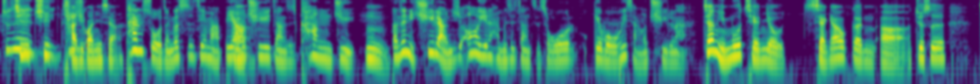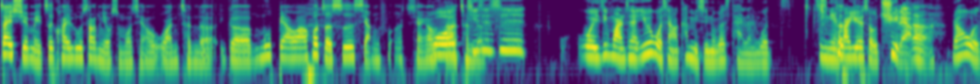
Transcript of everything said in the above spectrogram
就是去去参观一下？探索整个世界嘛，不要嗯去这样子抗拒。嗯，反正你去了，你就哦，原来他们是这样子说，我给我我会想要去啦。这样你目前有想要跟呃，就是在选美这块路上，你有什么想要完成的一个目标啊，或者是想法想要达成的？实是我已经完成了，因为我想要看 Miss Universe Thailand，我今年八月的时候去了，嗯，然后我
